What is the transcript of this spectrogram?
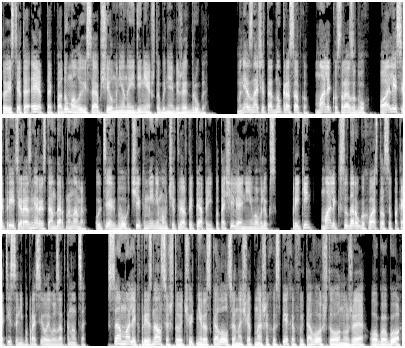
То есть это Эд так подумал и сообщил мне наедине, чтобы не обижать друга. «Мне, значит, одну красотку, Малику сразу двух. У Алисы третий размер и стандартный номер. У тех двух чик минимум четвертый-пятый, и потащили они его в люкс. Прикинь, Малик всю дорогу хвастался, пока Тиса не попросила его заткнуться. Сам Малик признался, что чуть не раскололся насчет наших успехов и того, что он уже ого-го,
